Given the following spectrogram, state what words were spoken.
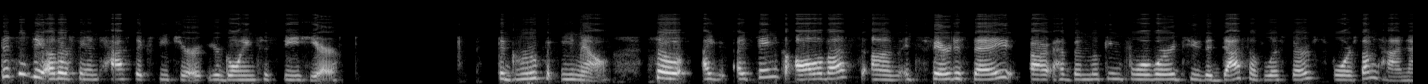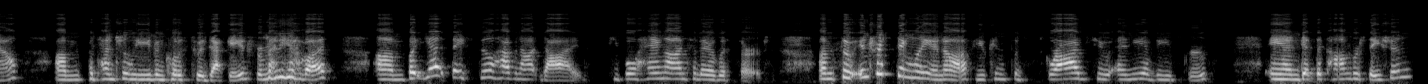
This is the other fantastic feature you're going to see here, the group email. So I, I think all of us, um, it's fair to say, uh, have been looking forward to the death of listservs for some time now, um, potentially even close to a decade for many of us, um, but yet they still have not died. People hang on to their listservs. Um, so interestingly enough, you can subscribe to any of these groups and get the conversations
